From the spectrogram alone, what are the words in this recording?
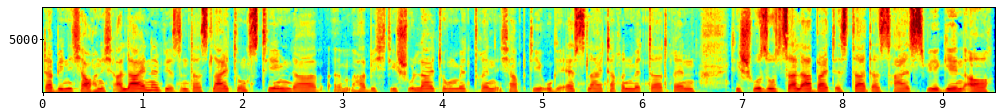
da bin ich auch nicht alleine. Wir sind das Leitungsteam, da ähm, habe ich die Schulleitung mit drin, ich habe die UGS-Leiterin mit da drin, die Schulsozialarbeit ist da. Das heißt, wir gehen auch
